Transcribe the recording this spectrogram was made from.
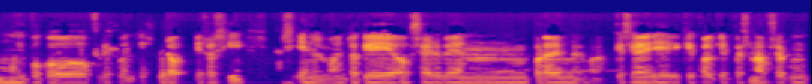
muy poco frecuentes. Pero eso sí, en el momento que observen, que, sea, eh, que cualquier persona observe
